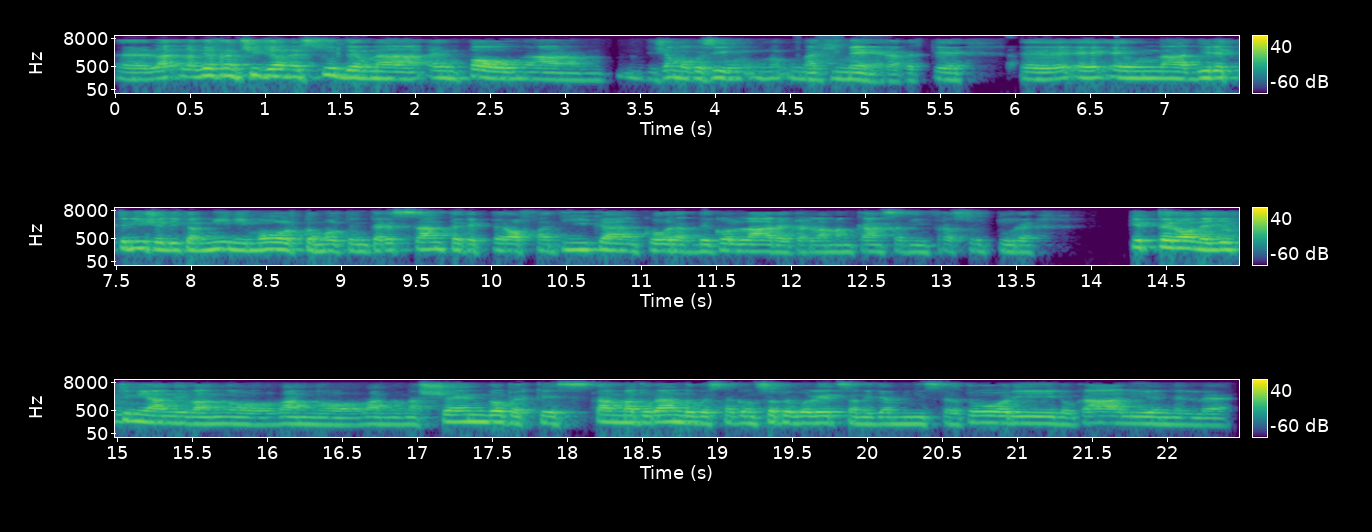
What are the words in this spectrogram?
Eh, la, la, via Francigena nel sud è, una, è un po' una, diciamo così, un, una chimera, perché è, una direttrice di cammini molto, molto interessante che però fatica ancora a decollare per la mancanza di infrastrutture che però negli ultimi anni vanno, vanno, vanno nascendo perché sta maturando questa consapevolezza negli amministratori locali e nelle,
